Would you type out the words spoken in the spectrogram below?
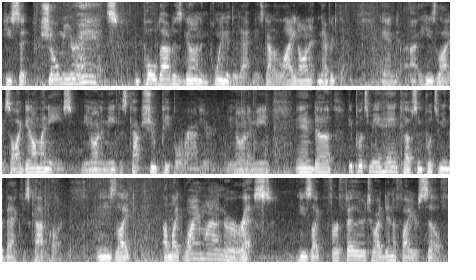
He said, Show me your hands, and pulled out his gun and pointed it at me. It's got a light on it and everything and uh, he's like, so I get on my knees, you know what I mean? Because cops shoot people around here, you know what I mean? And uh, he puts me in handcuffs and puts me in the back of his cop car. And he's like, I'm like, why am I under arrest? He's like, for failure to identify yourself.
